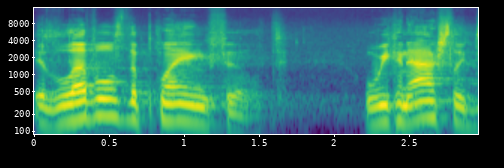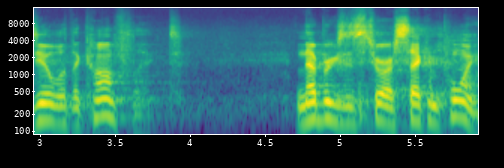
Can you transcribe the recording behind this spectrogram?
it levels the playing field where we can actually deal with the conflict. And that brings us to our second point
